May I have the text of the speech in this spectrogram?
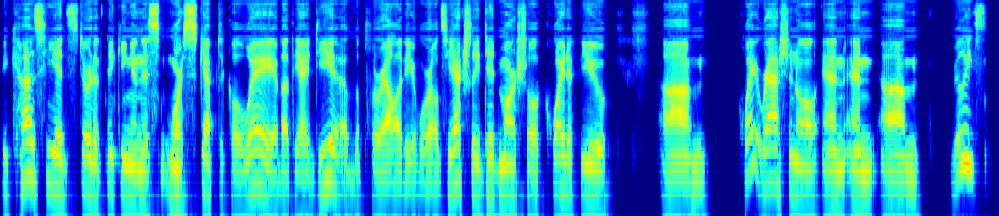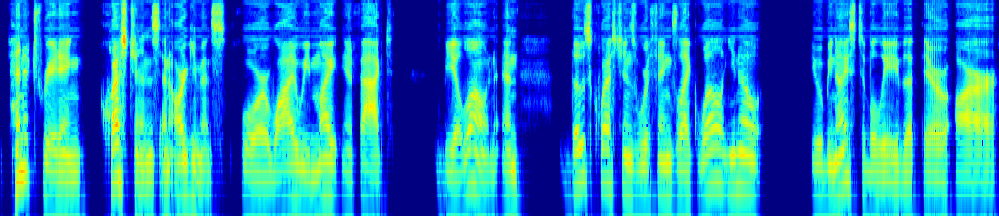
because he had started thinking in this more skeptical way about the idea of the plurality of worlds, he actually did marshal quite a few um, quite rational and, and um, really penetrating questions and arguments for why we might, in fact, be alone. And those questions were things like, well, you know, it would be nice to believe that there are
